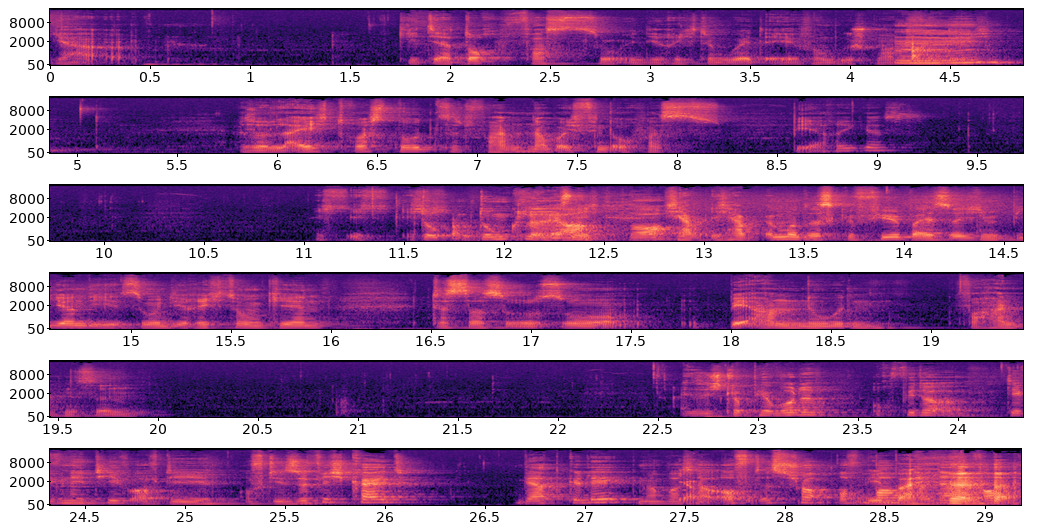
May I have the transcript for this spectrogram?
Ja, geht ja doch fast so in die Richtung Red Ale vom Geschmack. Mhm. finde ich. Also leicht Röstnoten sind vorhanden, aber ich finde auch was Bäriges. Ich, ich, ich, Du- Dunkle, ja. nicht. ja. Ich habe ich hab immer das Gefühl bei solchen Bieren, die so in die Richtung gehen, dass da so, so Bärennoten vorhanden sind. Also ich glaube, hier wurde auch wieder definitiv auf die, auf die Süffigkeit Wert gelegt, ne, was ja, Ja. oft ist schon Wie offenbar bei, bei der Frau.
